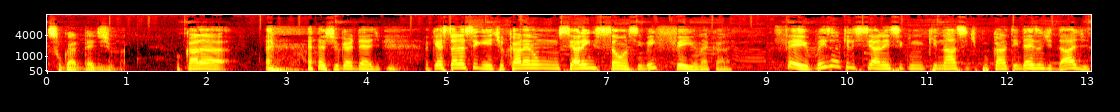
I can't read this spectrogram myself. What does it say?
Sugar Daddy. O cara. Sugar Dead. Aqui a história é a seguinte: o cara era um cearenção, assim, bem feio, né, cara? Feio. Pensa naquele cearense com, que nasce, tipo, o cara tem 10 anos de idade,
